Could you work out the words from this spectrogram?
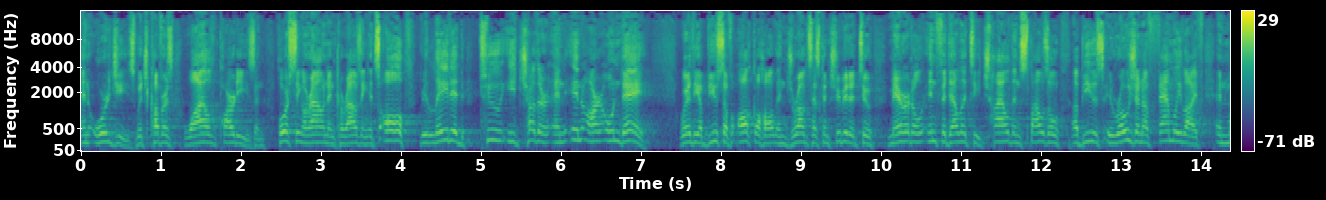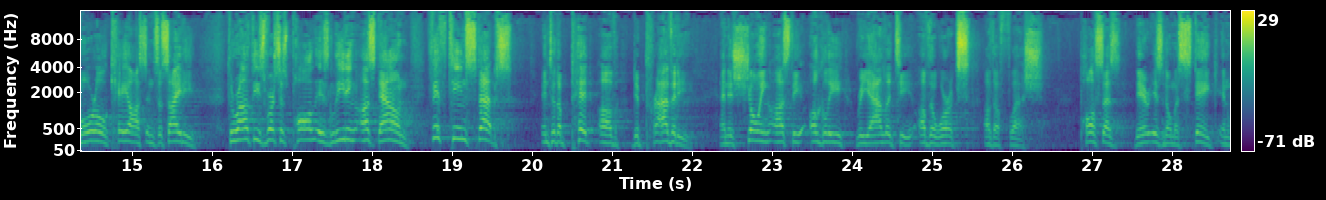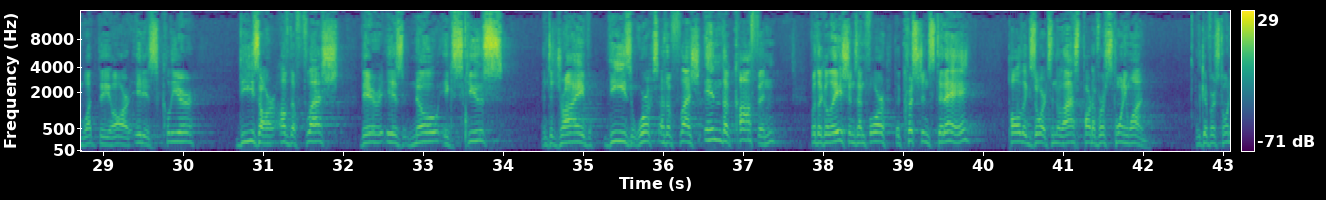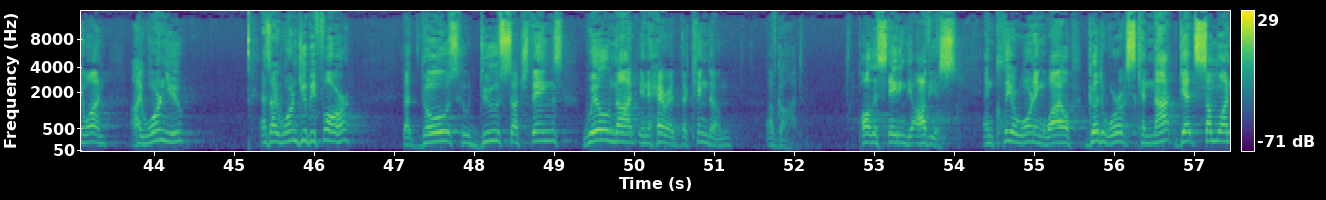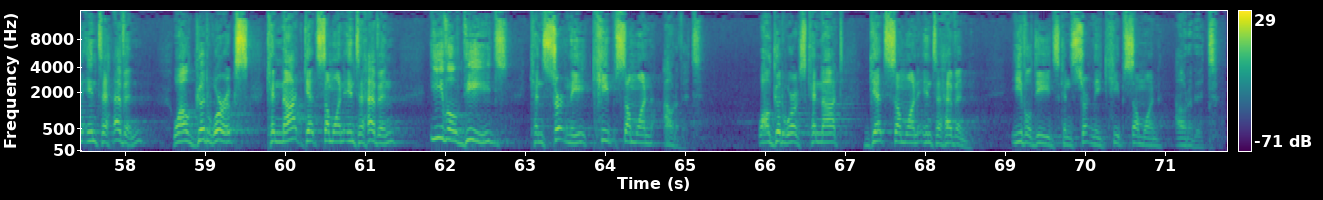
And orgies, which covers wild parties and horsing around and carousing. It's all related to each other. And in our own day, where the abuse of alcohol and drugs has contributed to marital infidelity, child and spousal abuse, erosion of family life, and moral chaos in society, Throughout these verses, Paul is leading us down 15 steps into the pit of depravity and is showing us the ugly reality of the works of the flesh. Paul says there is no mistake in what they are. It is clear these are of the flesh. There is no excuse. And to drive these works of the flesh in the coffin for the Galatians and for the Christians today, Paul exhorts in the last part of verse 21. Look at verse 21. I warn you, as I warned you before, that those who do such things will not inherit the kingdom of God. Paul is stating the obvious and clear warning while good works cannot get someone into heaven, while good works cannot get someone into heaven, evil deeds can certainly keep someone out of it. While good works cannot get someone into heaven, evil deeds can certainly keep someone out of it.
